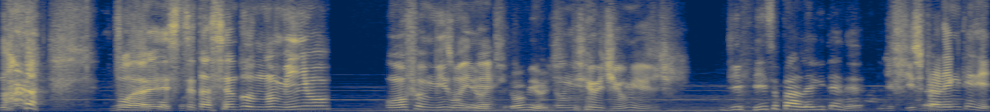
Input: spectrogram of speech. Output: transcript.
Porra, você tá sendo, no mínimo, um eufemismo humilde, aí, né? Humilde. Humilde, humilde difícil para leigo entender. Difícil né? para leigo entender.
